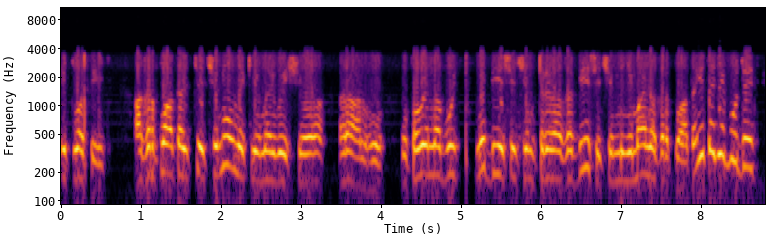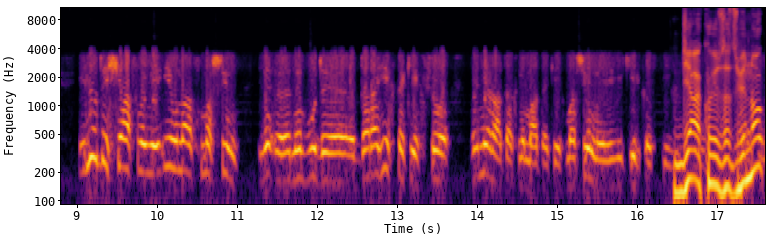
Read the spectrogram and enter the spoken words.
і платить. А зарплата чиновників найвищого рангу ну, повинна бути не більше, ніж три рази більше, ніж мінімальна зарплата. І тоді будуть і люди щасливі, і у нас машин не буде дорогих таких, що в Еміратах нема таких машин і кількості. Дякую за дзвінок.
